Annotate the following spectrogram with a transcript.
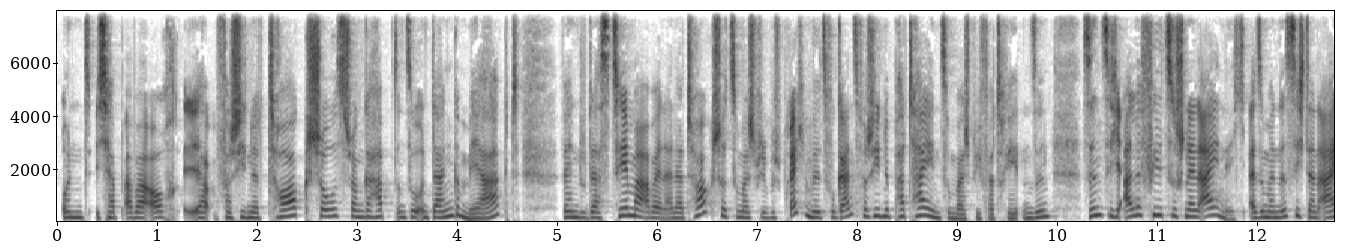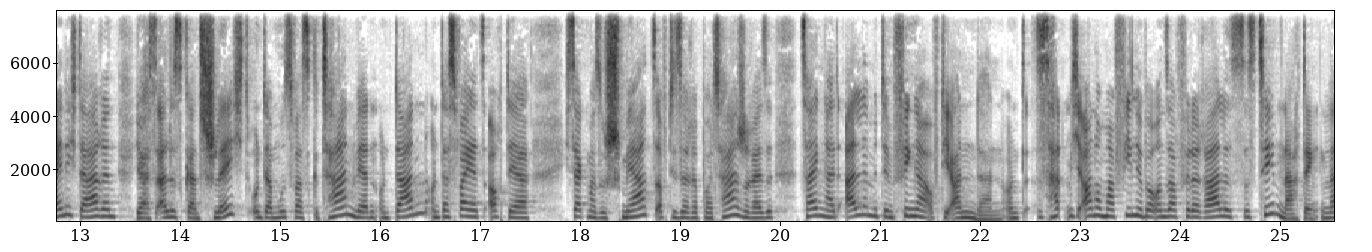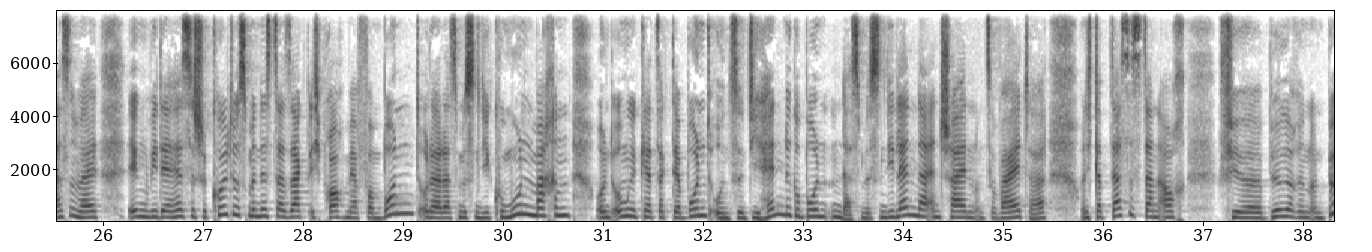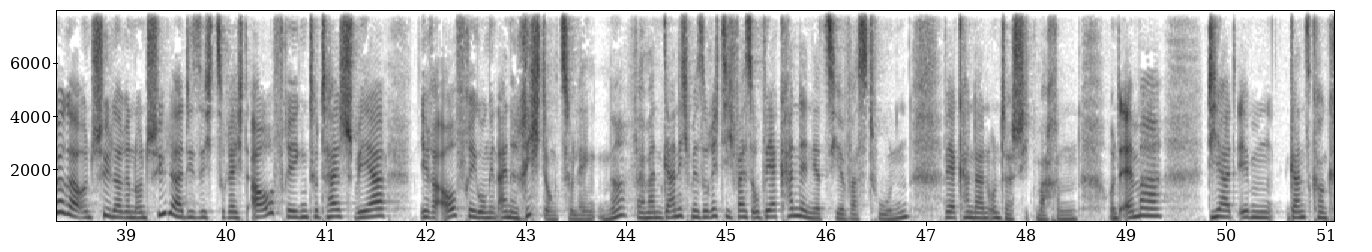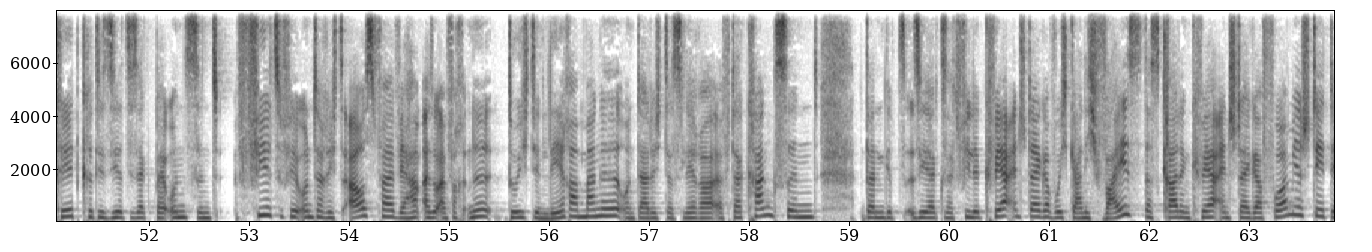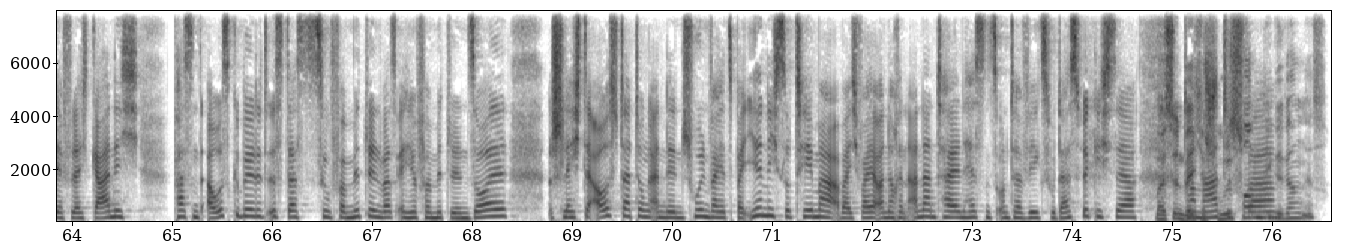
Und ich habe aber auch ja, verschiedene Talkshows schon gehabt und so und dann gemerkt, wenn du das Thema aber in einer Talkshow zum Beispiel besprechen willst, wo ganz verschiedene Parteien zum Beispiel vertreten sind, sind sich alle viel zu schnell einig. Also man ist sich dann einig darin, ja, ist alles ganz schlecht und da muss was getan werden. Und dann, und das war jetzt auch der, ich sag mal so Schmerz auf dieser Reportagereise, zeigen halt alle mit dem Finger auf die anderen. Und das hat mich auch noch mal viel über unser föderales System nachdenken lassen, weil irgendwie der hessische Kultusminister sagt, ich brauche mehr vom Bund oder das müssen die Kommunen machen. Und umgekehrt sagt der Bund, uns sind die Hände gebunden, das müssen die Länder entscheiden und so weiter. Und ich glaube, das ist dann auch für Bürgerinnen und Bürger und Schülerinnen und Schüler, die sich zu Recht aufregen, total schwer, ihre Aufregung in eine Richtung zu lenken, ne? Weil man gar nicht mehr so richtig weiß, oh, wer kann denn jetzt hier was tun? Wer kann da einen Unterschied machen? Und Emma, die hat eben ganz konkret kritisiert, sie sagt, bei uns sind viel zu viel Unterrichtsausfall. Wir haben also einfach ne, durch den Lehrermangel und dadurch, dass Lehrer öfter krank sind. Dann gibt's, sie hat gesagt, viele Quereinsteiger, wo ich gar nicht weiß, dass gerade ein Quereinsteiger vor mir steht, der vielleicht gar nicht passend ausgebildet ist, das zu vermitteln, was er hier vermitteln soll. Schlechte Ausstattung an den Schulen war jetzt bei ihr nicht so Thema, aber ich war ja auch noch in anderen Teilen Hessens unterwegs, wo das wirklich sehr Weißt du, in welche Schulform war. die gegangen ist?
